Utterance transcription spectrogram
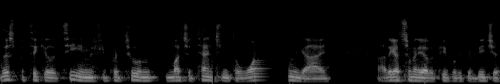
this particular team, if you put too much attention to one guy, uh, they got so many other people that can beat you.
